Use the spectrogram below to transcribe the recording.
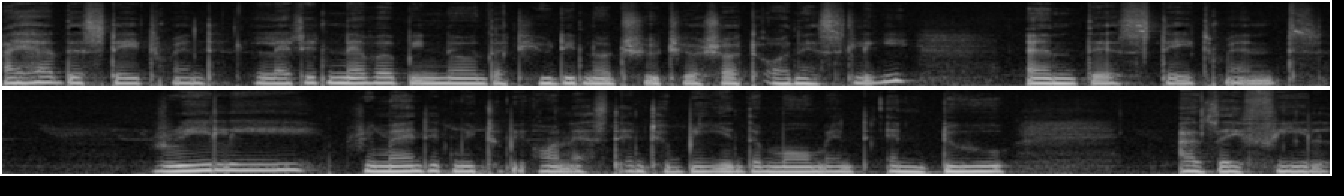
I had this statement let it never be known that you did not shoot your shot honestly. And this statement really reminded me to be honest and to be in the moment and do as I feel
